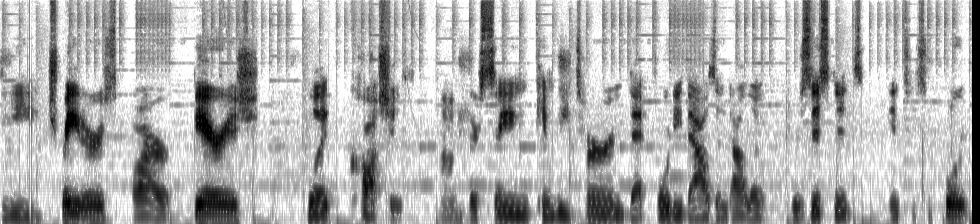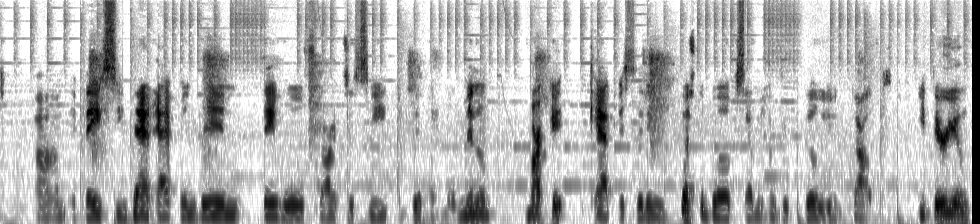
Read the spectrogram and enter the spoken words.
the traders are bearish but cautious. Um, they're saying, can we turn that $40,000 resistance into support? Um, if they see that happen, then they will start to see a bit of momentum. Market cap is sitting just above $700 billion. Ethereum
